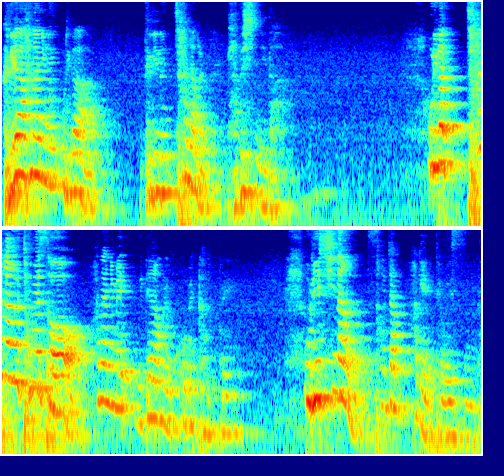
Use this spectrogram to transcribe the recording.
그래야 하나님은 우리가 드리는 찬양을 받으십니다. 우리가 찬양을 통해서 하나님의 위대함을 고백할 때 우리의 신앙은 성장하게 되어 있습니다.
